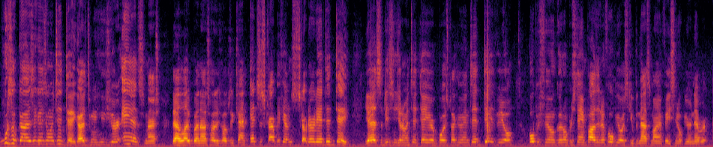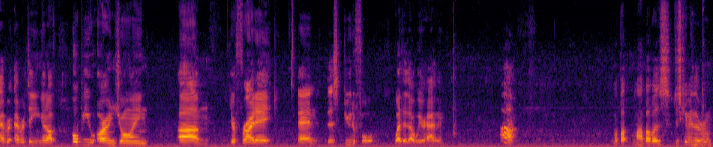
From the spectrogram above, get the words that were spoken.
What's up guys, how you guys doing today? Guys, it's doing here and smash that like button as hard as possibly can and subscribe if you haven't subscribed already and today. Yes, ladies and gentlemen, today your boys back in today's video. Hope you're feeling good, hope you're staying positive, hope you're always keeping that smile and face and hope you're never ever ever taking it off. Hope you are enjoying um, your Friday and this beautiful weather that we are having. Ah, my, bu my bubbas just came in the room.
